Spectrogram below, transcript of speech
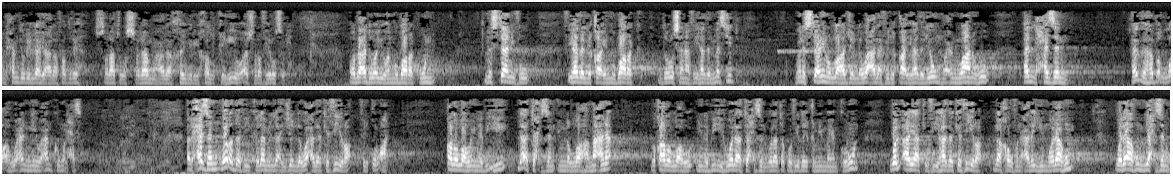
الحمد لله على فضله الصلاة والسلام على خير خلقه وأشرف رسله. وبعد أيها المباركون نستأنف في هذا اللقاء المبارك دروسنا في هذا المسجد ونستعين الله جل وعلا في لقاء هذا اليوم وعنوانه الحزن. أذهب الله عني وعنكم الحزن. الحزن ورد في كلام الله جل وعلا كثيرا في القرآن. قال الله لنبيه لا تحزن إن الله معنا وقال الله لنبيه ولا تحزن ولا تكن في ضيق مما يمكرون والآيات في هذا كثيرة لا خوف عليهم ولا هم ولا هم يحزنون.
